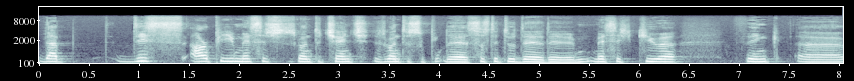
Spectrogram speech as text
that this RP message is going to change, is going to uh, substitute the, the message queue thing, uh,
